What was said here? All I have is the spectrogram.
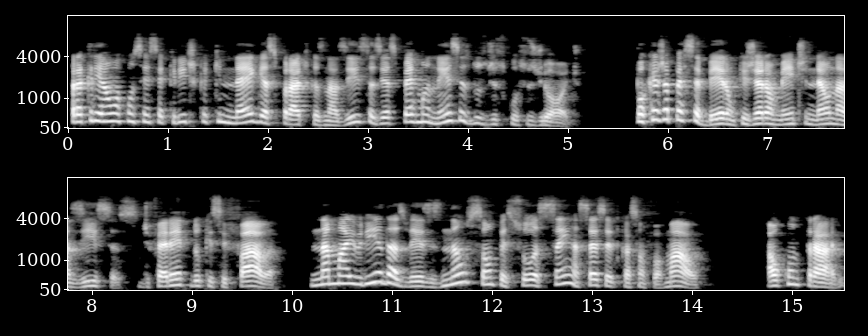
para criar uma consciência crítica que negue as práticas nazistas e as permanências dos discursos de ódio. Porque já perceberam que geralmente neonazistas, diferente do que se fala, na maioria das vezes não são pessoas sem acesso à educação formal? Ao contrário,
